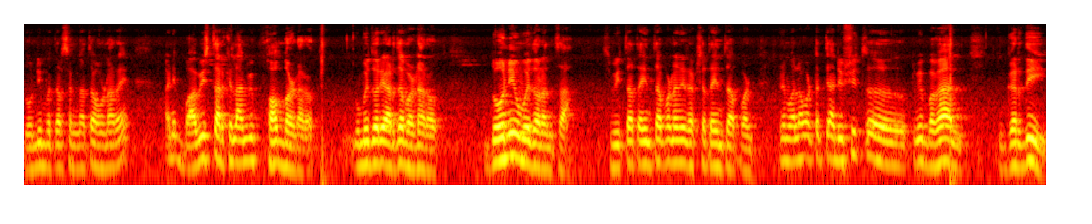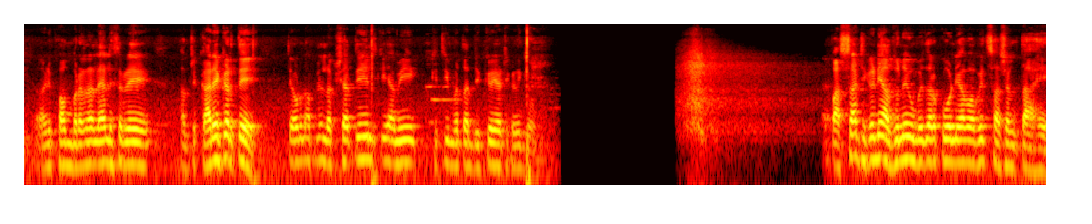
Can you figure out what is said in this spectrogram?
दोन्ही मतदारसंघाचा होणार आहे. आणि बावीस तारखेला आम्ही फॉर्म भरणार आहोत. उमेदवारी अर्ज भरणार आहोत. दोन्ही उमेदवारांचा स्मिताताईंचा पण आणि रक्षाताईंचा पण. आणि मला वाटतं त्या दिवशीच तुम्ही बघाल गर्दी आणि फॉर्म भरायला आले सगळे आमचे कार्यकर्ते त्यावरून आपल्या लक्षात येईल की आम्ही किती मताधिक्य या ठिकाणी घेऊ पाच सहा ठिकाणी अजूनही उमेदवार कोण याबाबत साशंकता आहे?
